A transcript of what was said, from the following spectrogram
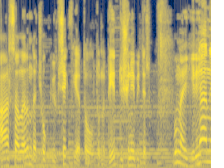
arsaların da çok yüksek fiyatı olduğunu diye düşünebilir. Bununla ilgili Yani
